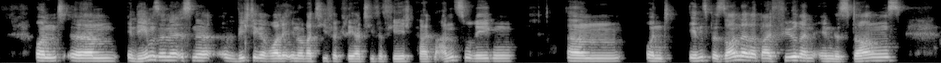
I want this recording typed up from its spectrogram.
Und ähm, in dem Sinne ist eine wichtige Rolle, innovative, kreative Fähigkeiten anzuregen. Ähm, und insbesondere bei Führen in Distanz ähm,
